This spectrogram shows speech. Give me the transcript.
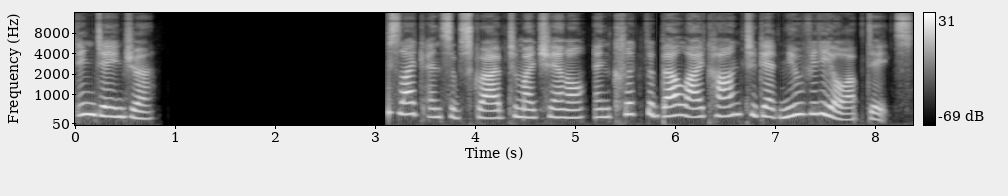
In danger. Please like and subscribe to my channel and click the bell icon to get new video updates.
